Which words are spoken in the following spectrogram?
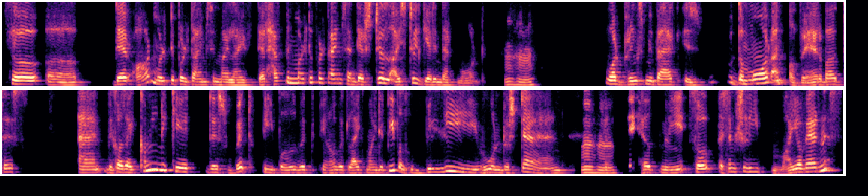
So uh, there are multiple times in my life. There have been multiple times, and there's still I still get in that mode. hmm What brings me back is the more I'm aware about this, and because I communicate this with people, with you know, with like-minded people who believe, who understand, hmm they help me. So essentially, my awareness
